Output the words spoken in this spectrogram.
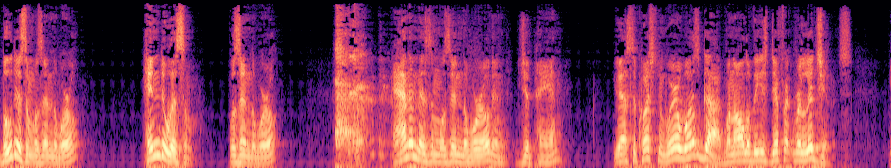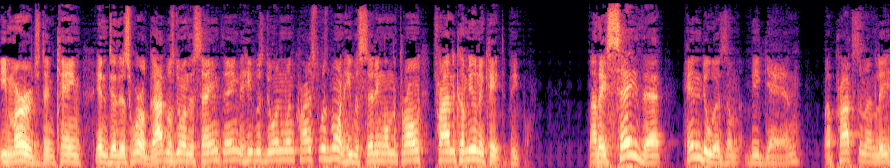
Buddhism was in the world, Hinduism was in the world, Animism was in the world in Japan. You ask the question, where was God when all of these different religions emerged and came into this world? God was doing the same thing that he was doing when Christ was born. He was sitting on the throne trying to communicate to people. Now they say that Hinduism began approximately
